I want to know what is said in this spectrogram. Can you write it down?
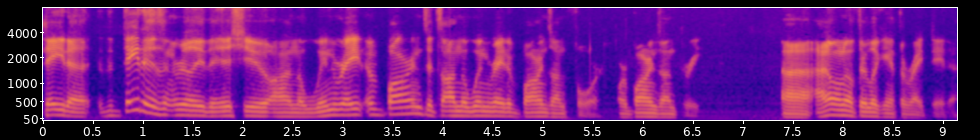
data. The data isn't really the issue on the win rate of Barnes. It's on the win rate of Barnes on four or Barnes on three. Uh, I don't know if they're looking at the right data,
